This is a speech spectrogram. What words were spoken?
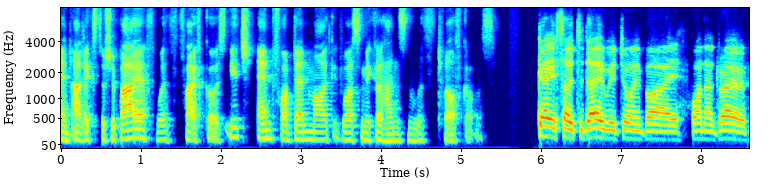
and Alex Dujshebaev with five goals each. And for Denmark, it was Mikkel Hansen with 12 goals. Okay, so today we're joined by Juan Andreu,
